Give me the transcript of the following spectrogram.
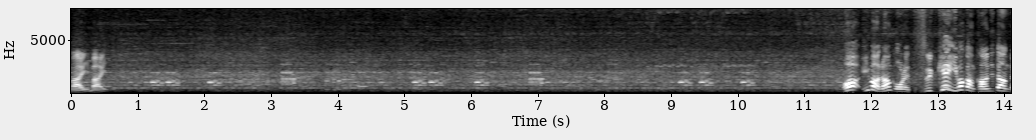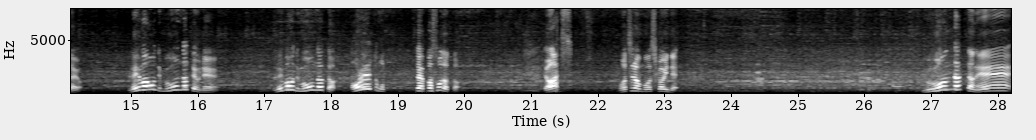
まあいいまあいい。あ今なんか俺すっげえ違和感感じたんだよ。レバーオンで無音だったよね。レバーオンで無音だった。あれ？と思ったやっぱそうだった。よし。もちろん申し込んで。無音だったね。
